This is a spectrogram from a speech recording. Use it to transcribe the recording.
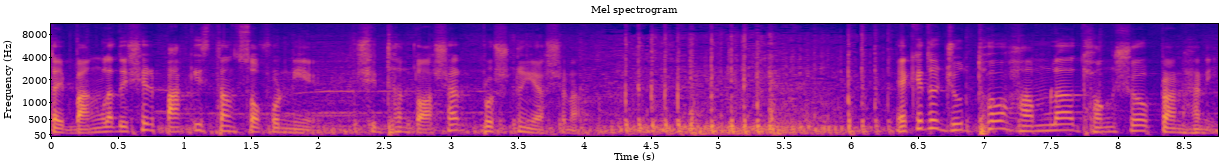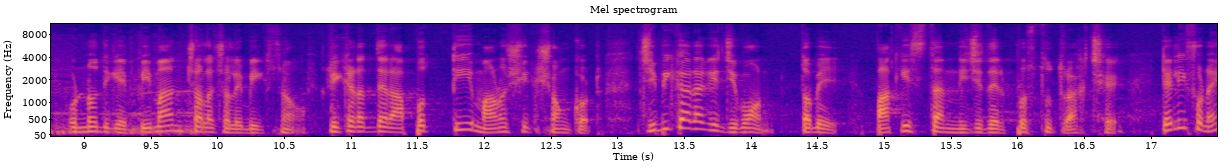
তাই বাংলাদেশের পাকিস্তান সফর নিয়ে সিদ্ধান্ত আসার প্রশ্নই আসে না। একে তো যুদ্ধ, হামলা, ধ্বংস, প্রাণহানি, অন্যদিকে বিমান চলাচলে বিঘ্ন, ক্রিকেটারদের আপত্তি, মানসিক সংকট, জীবিকার আগে জীবন, তবে পাকিস্তান নিজেদের প্রস্তুত রাখছে। টেলিফোনে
